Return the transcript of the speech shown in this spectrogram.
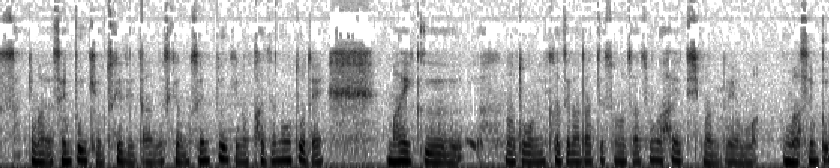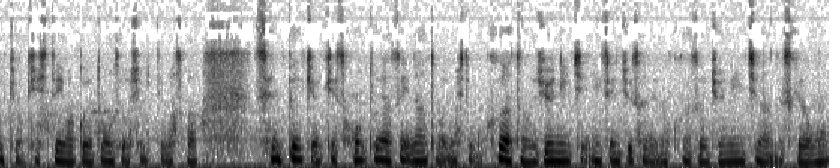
さっきまで扇風機をつけていたんですけども、扇風機の風の音でマイクのところに風が当たってその雑音が入ってしまうので、ままあ、扇風機を消して今こうやって音声を喋っていますが、扇風機を消す本当に安いなと思いましても、9月の12日、2013年の9月の12日なんですけども、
